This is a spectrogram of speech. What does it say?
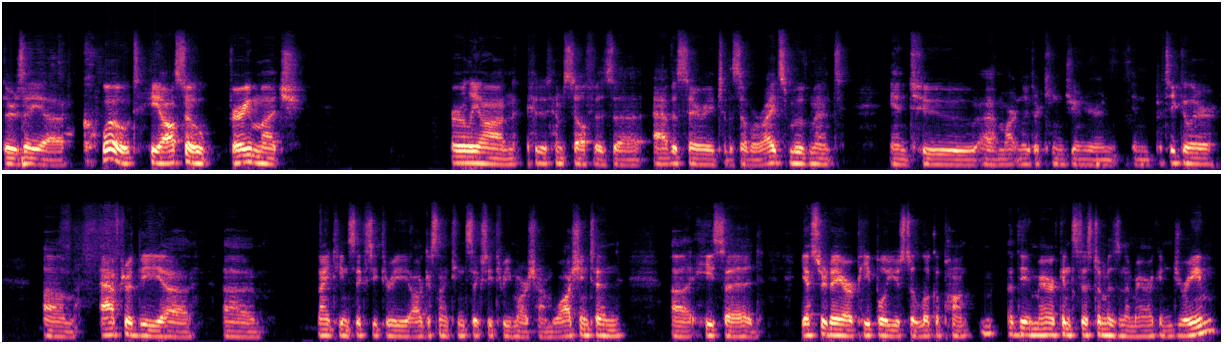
there's a uh, quote. He also very much early on pitted himself as an adversary to the civil rights movement and to uh, Martin Luther King Jr. in, in particular. Um, after the uh, 1963, uh, August 1963 March on Washington, uh, he said, Yesterday, our people used to look upon the American system as an American dream,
